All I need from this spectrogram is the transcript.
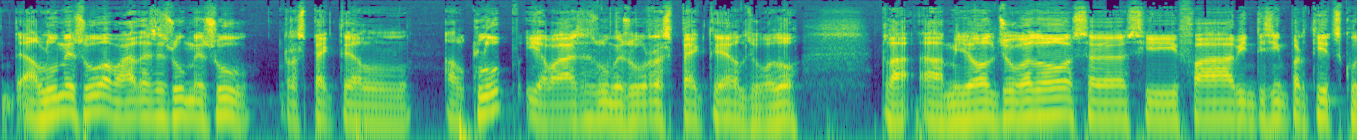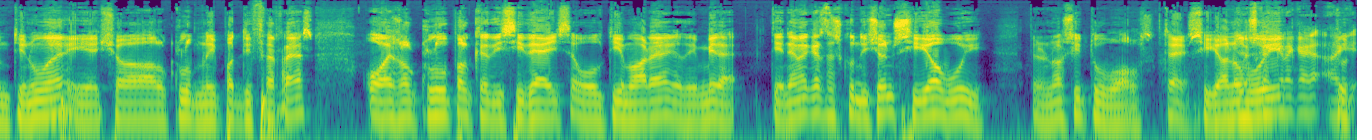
L'1 més 1 a vegades és 1 més 1 respecte al, al club i a vegades és 1 més 1 respecte al jugador. Clar, a millor el jugador se, si fa 25 partits continua i això el club no hi pot dir fer res o és el club el que decideix a última hora que dir, mira, tindrem aquestes condicions si jo vull, però no si tu vols. Sí. Si jo no Jo que vull, crec que-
